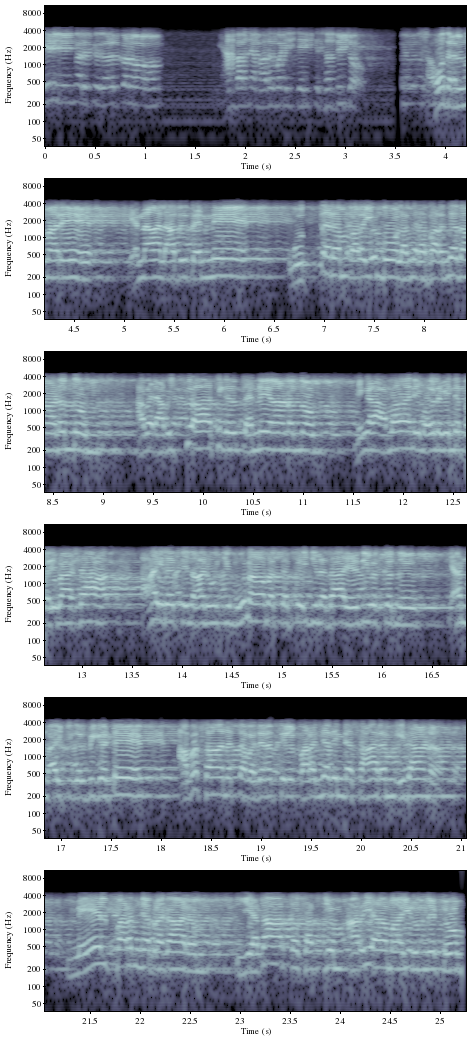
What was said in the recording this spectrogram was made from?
ഇനി നിങ്ങൾക്ക് കേൾക്കണോ? ഞാൻ പറഞ്ഞ മറുപടി ശരിക്ക് ശ്രദ്ധിച്ചോ? സഹോദരന്മാരെ എന്നാൽ അത് തന്നെ ഉത്തരം പറയുമ്പോൾ അങ്ങനെ പറഞ്ഞതാണെന്നും അവർ അവിശ്വാസികൾ തന്നെയാണെന്നും നിങ്ങൾ അമാനി മൗലവിന്റെ പരിഭാഷ ആയിരത്തി നാനൂറ്റി മൂന്നാമത്തെ പേജിൽ അതാ എഴുതി വെക്കുന്നു. ഞാൻ വായിച്ചു കേൾപ്പിക്കട്ടെ. അവസാനത്തെ വചനത്തിൽ പറഞ്ഞതിന്റെ സാരം ഇതാണ്. മേൽ പറഞ്ഞ പ്രകാരം യഥാർത്ഥ സത്യം അറിയാമായിരുന്നിട്ടും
